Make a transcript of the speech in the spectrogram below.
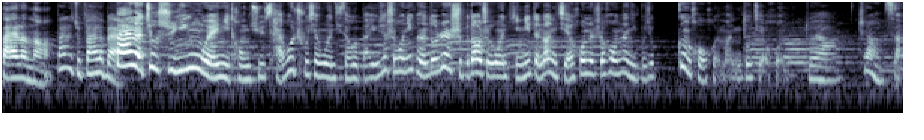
掰了呢？掰了就掰了呗。掰了就是因为你同居才会出现问题，才会掰。有些时候你可能都认识不到这个问题，你等到你结婚了之后，那你不就更后悔吗？你都结婚了。对啊，这样子啊，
